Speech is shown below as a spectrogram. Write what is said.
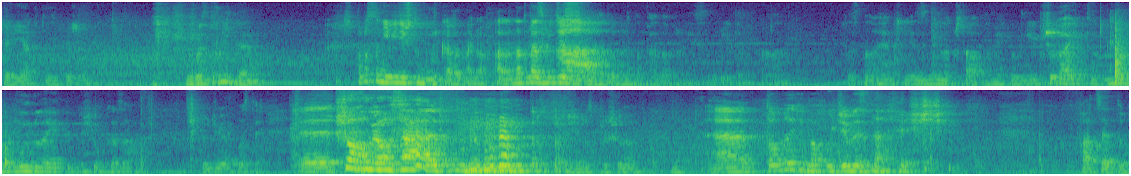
Czyli jak to zwierzę? No bo jest druidem. Po prostu nie widzisz tu łóżka żadnego. Ale natomiast widzisz... A, dobra, dobra, dobra, jest druidem. A, Zastanawiam się, nie jest z nim kształtem. Jakby mi przywali ten Moonlight, to by się ukazała prawdziwa postać. E, Show yourself! trochę, trochę się rozproszyłem. E, to my chyba pójdziemy znaleźć facetów.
